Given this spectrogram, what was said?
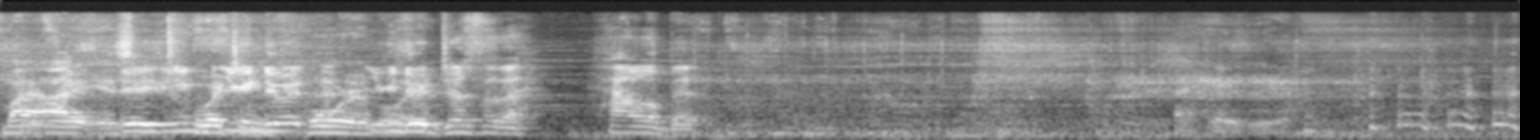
My eye is you, you- you can do it. horribly. You can do it just for the halibut. I hate you.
